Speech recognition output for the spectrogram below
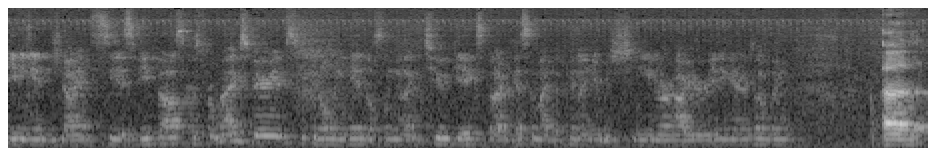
reading in giant CSV files? Because from my experience, you can only handle something like two gigs, but I guess it might depend on your machine or how you're reading it or something. Uh,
